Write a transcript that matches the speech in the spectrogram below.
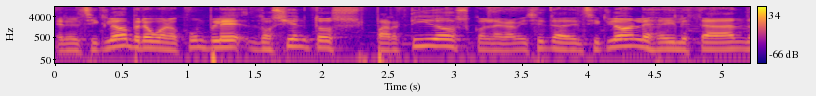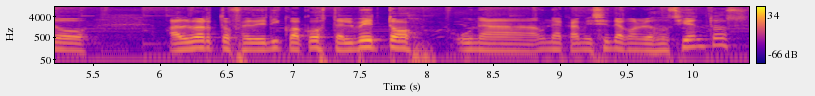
en el Ciclón, pero bueno, cumple 200 partidos con la camiseta del Ciclón. Desde ahí le está dando Alberto Federico Acosta el Beto una, una camiseta con los 200.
